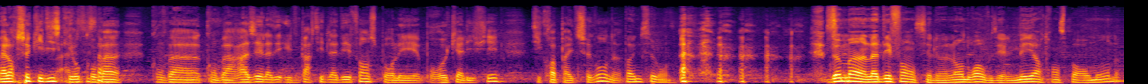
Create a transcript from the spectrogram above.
Mais alors ceux qui disent Ah, qu'on va, qu'on va, qu'on va raser la une partie de la défense pour, les, pour requalifier, tu crois pas une seconde Pas une seconde. Demain, la défense, c'est le- l'endroit où vous avez le meilleur transport au monde.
